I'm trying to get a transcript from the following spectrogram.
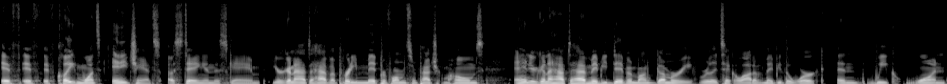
if if if Clayton wants any chance of staying in this game, you're going to have to have a pretty mid performance from Patrick Mahomes, and you're going to have to have maybe David Montgomery really take a lot of maybe the work in week one.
